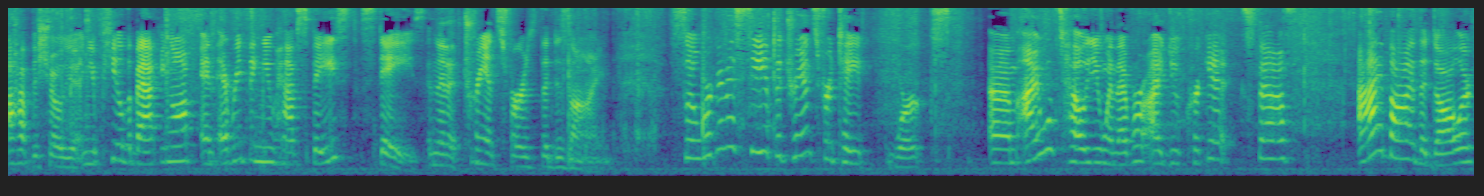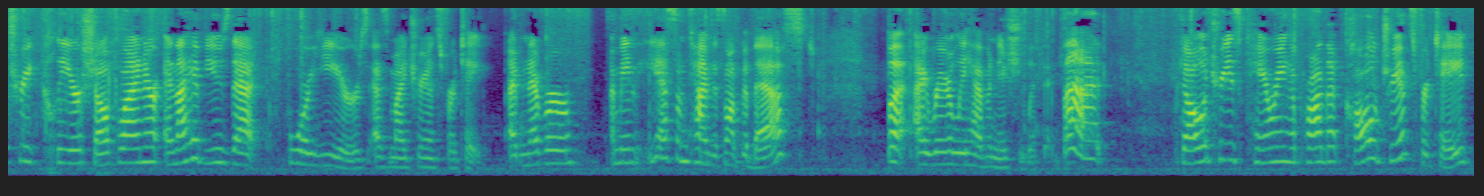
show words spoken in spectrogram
I'll have to show you. And you peel the backing off and everything you have spaced stays. And then it transfers the design. So we're going to see if the transfer tape works. Um, I will tell you whenever I do Cricut stuff, I buy the Dollar Tree clear shelf liner and I have used that for years as my transfer tape. I've never, I mean, yeah, sometimes it's not the best, but I rarely have an issue with it. But Dollar Tree is carrying a product called transfer tape.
